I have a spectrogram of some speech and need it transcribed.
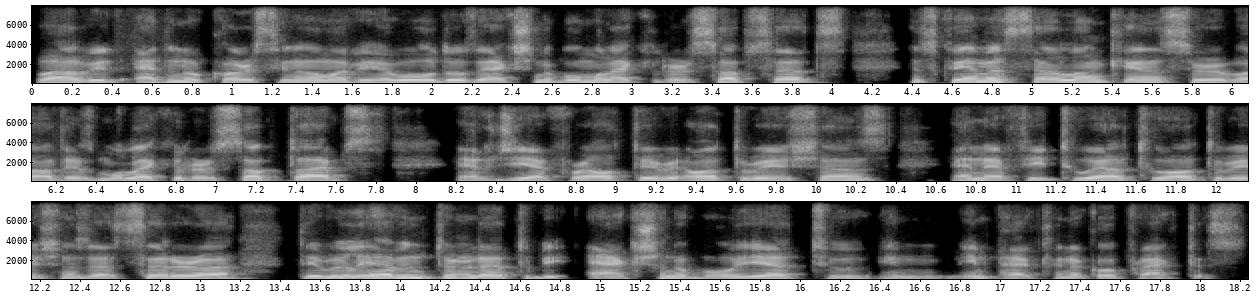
While with adenocarcinoma, we have all those actionable molecular subsets. In squamous cell lung cancer, while there's molecular subtypes, FGFR alter alterations, NFE2L2 alterations, etc., they really haven't turned out to be actionable yet to impact clinical practice.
